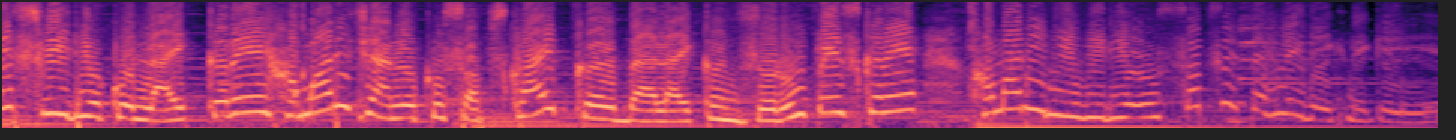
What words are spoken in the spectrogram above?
इस वीडियो को लाइक करें हमारे चैनल को सब्सक्राइब कर बेल आइकन जरूर प्रेस करें हमारी न्यू वीडियो सबसे पहले देखने के लिए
